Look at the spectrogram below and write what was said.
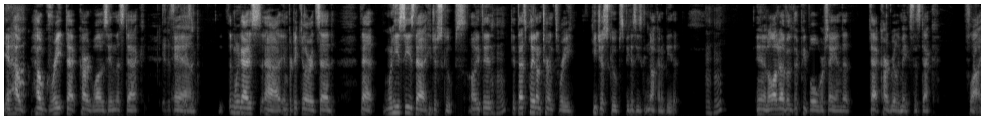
and how how great that card was in this deck. it is amazing. One guy's uh, in particular had said that when he sees that, he just scoops. Oh, if it, Mm-hmm. if that's played on turn three, he just scoops because he's not going to beat it. Mm-hmm. And a lot of other people were saying that that card really makes this deck fly.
